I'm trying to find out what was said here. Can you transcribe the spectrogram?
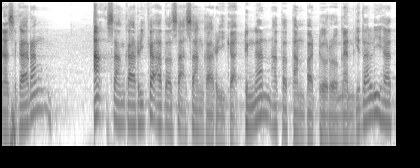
Nah sekarang ak sangkarika atau sak sangkarika dengan atau tanpa dorongan kita lihat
